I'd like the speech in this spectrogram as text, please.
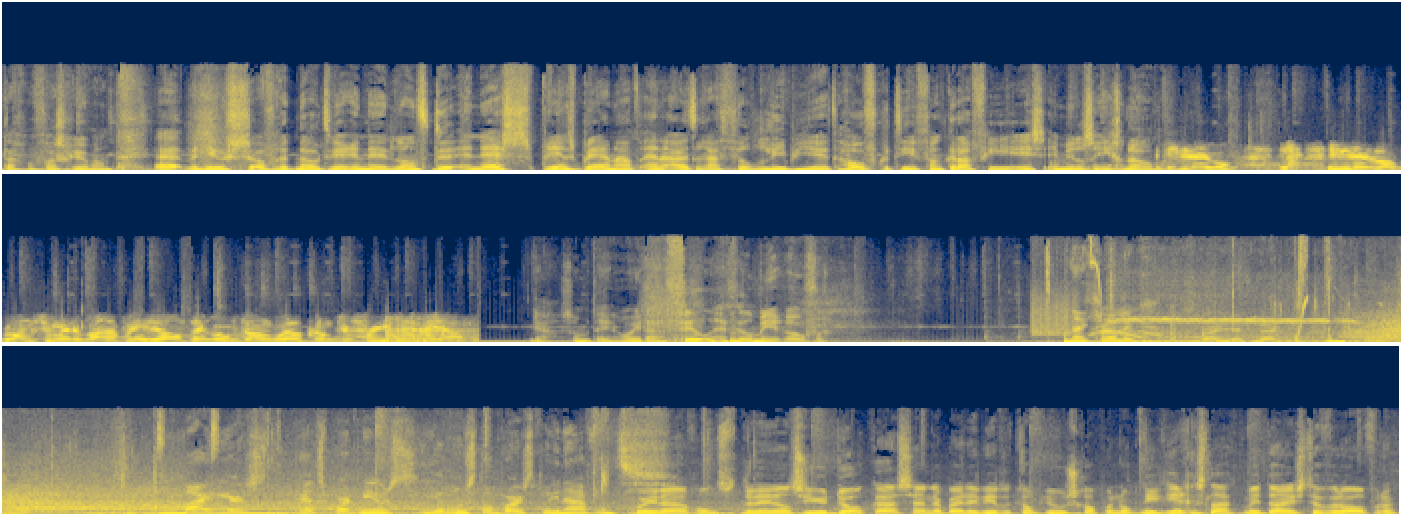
dag mevrouw Schuurman. Uh, met nieuws over het noodweer in Nederland. De NS, Prins Bernhard en uiteraard veel Libië. Het hoofdkwartier van Gaddafi is inmiddels ingenomen. Iedereen, roept, iedereen loopt langzaam met een wapen in zijn hand en roept dan welcome to freedom. Ja, ja zometeen hoor je daar veel en veel meer over. Dankjewel, Luc. Maar eerst het sportnieuws. Jeroen Stoppers, goedenavond. Goedenavond. De Nederlandse judoka's zijn er bij de wereldkampioenschappen nog niet in geslaagd medailles te veroveren.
